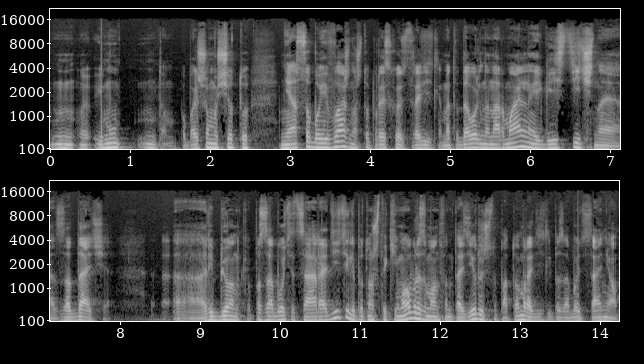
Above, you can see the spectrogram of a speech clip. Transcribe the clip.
ему ну, там, по большому счету не особо и важно, что происходит с родителем. Это довольно нормальная, эгоистичная задача э, ребенка позаботиться о родителе, потому что таким образом он фантазирует, что потом родитель позаботится о нем.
